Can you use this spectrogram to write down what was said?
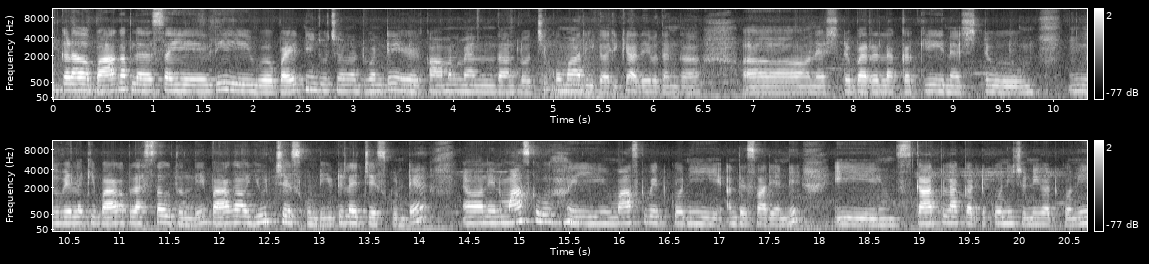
ఇక్కడ బాగా ప్లస్ అయ్యేది బయట నుంచి వచ్చినటువంటి కామన్ మ్యాన్ దాంట్లో వచ్చి కుమారి గారికి అదేవిధంగా నెక్స్ట్ బర్రెలక్కకి నెక్స్ట్ వీళ్ళకి బాగా ప్లస్ అవుతుంది. బాగా యూజ్ చేసుకుంటే యూటిలైజ్ చేసుకుంటే నేను మాస్క్ ఈ మాస్క్ పెట్టుకొని అంటే సారీ అండి ఈ స్కార్ప్లా కట్టుకొని చున్నీ కట్టుకొని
